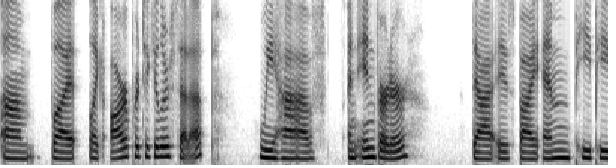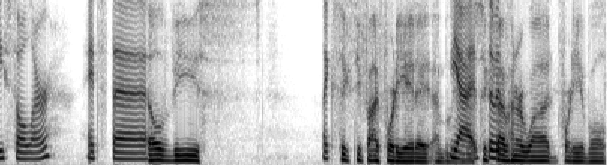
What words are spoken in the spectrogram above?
Um, but like our particular setup, we have an inverter that is by MPP Solar. It's the LV like 6548, I, I believe. Yeah, it's- so 6500 watt, 48 volt.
